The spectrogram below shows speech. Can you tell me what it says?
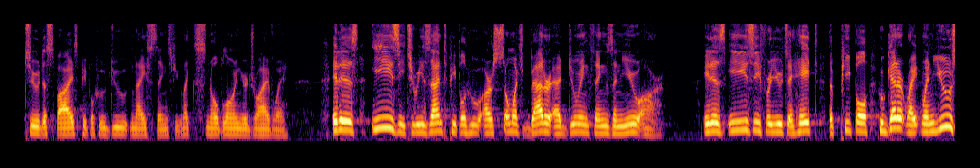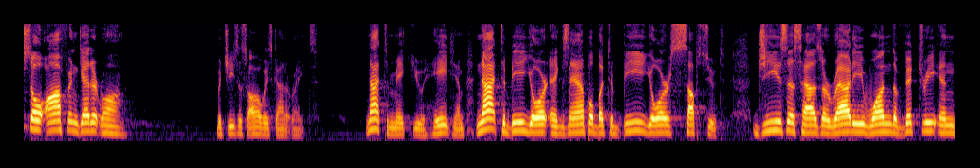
to despise people who do nice things for you, like snow blowing your driveway. It is easy to resent people who are so much better at doing things than you are. It is easy for you to hate the people who get it right when you so often get it wrong. But Jesus always got it right. Not to make you hate him, not to be your example, but to be your substitute. Jesus has already won the victory in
